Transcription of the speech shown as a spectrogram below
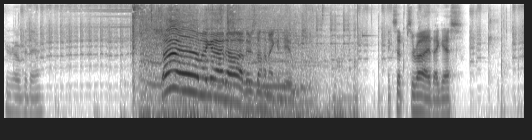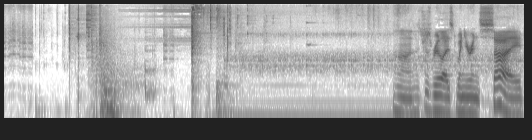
You're over there. Oh my god! Oh, there's nothing I can do. Except survive, I guess. I just realized when you're inside,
